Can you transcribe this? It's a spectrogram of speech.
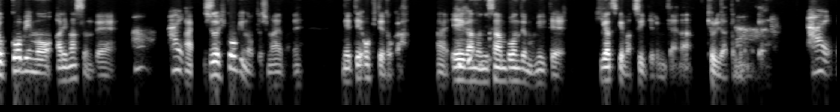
直行便もありますんで、あはい。はい、一度飛行機乗ってしまえばね、寝て起きてとか、はい、映画の2、3本でも見て、気がつけばついてるみたいな距離だと思うので、はい。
